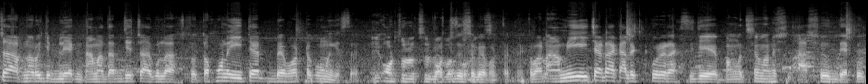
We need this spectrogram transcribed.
চা আপনার ওই যে ব্ল্যাক দানাদার যে চাগুলো আসতো তখন এইটার ব্যবহারটা কমে গেছে। অর্থোডক্সের বাট আমি এই চাটা কালেক্ট করে রাখছি যে বাংলাদেশের মানুষ আসুক দেখুক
